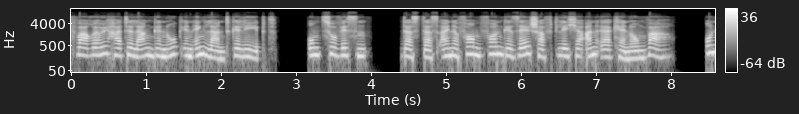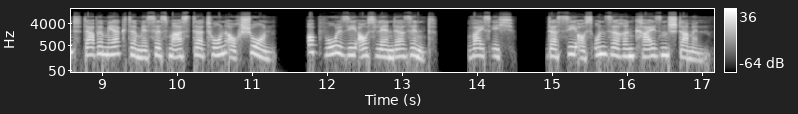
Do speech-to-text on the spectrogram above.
Poirot hatte lang genug in England gelebt, um zu wissen, dass das eine Form von gesellschaftlicher Anerkennung war. Und da bemerkte Mrs. Masterton auch schon, obwohl sie Ausländer sind, weiß ich, dass sie aus unseren Kreisen stammen.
